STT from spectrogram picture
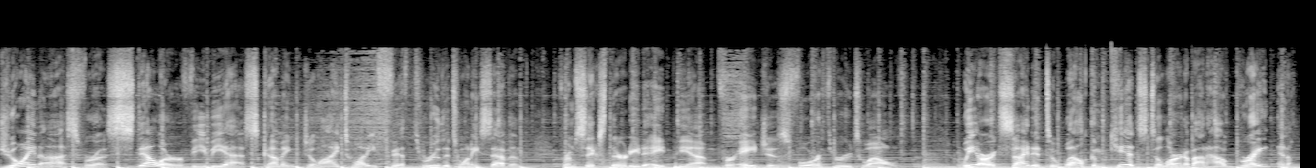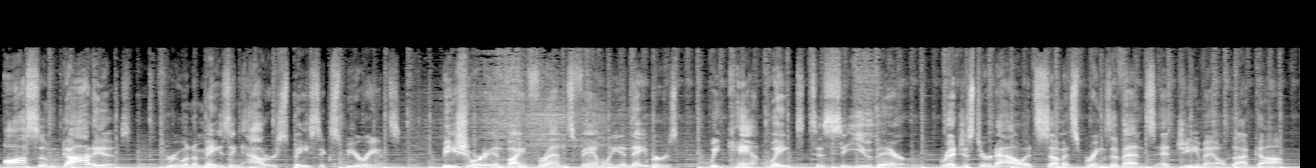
Join us for a stellar VBS coming July 25th through the 27th from 6:30 to 8 p.m. for ages 4 through 12. We are excited to welcome kids to learn about how great and awesome God is through an amazing outer space experience. Be sure to invite friends, family, and neighbors. We can't wait to see you there. Register now at summitspringsevents at gmail.com.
